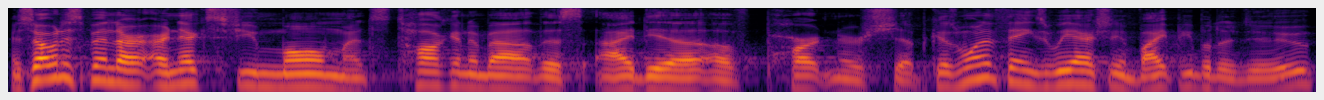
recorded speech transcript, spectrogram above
And so I want to spend our, our next few moments talking about this idea of partnership. Because one of the things we actually invite people to do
